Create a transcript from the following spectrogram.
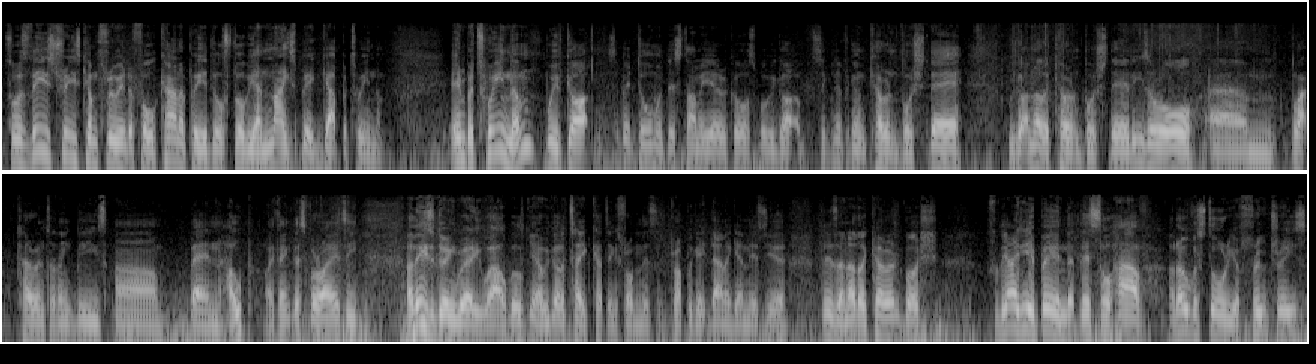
so as these trees come through into full canopy, there'll still be a nice big gap between them. In between them, we've got, it's a bit dormant this time of year, of course, but we've got a significant currant bush there. We've got another currant bush there. These are all um, black currant. I think these are Ben Hope, I think, this variety. And these are doing really well. We'll, you know, we've got to take cuttings from this and propagate them again this year. There's another currant bush. So the idea being that this will have an overstory of fruit trees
